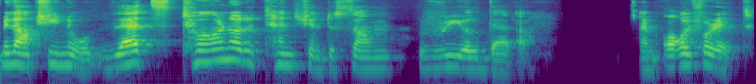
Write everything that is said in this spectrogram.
Meenakshi, no, let's turn our attention to some real data. I'm all for it.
